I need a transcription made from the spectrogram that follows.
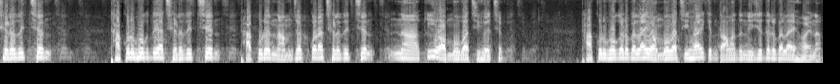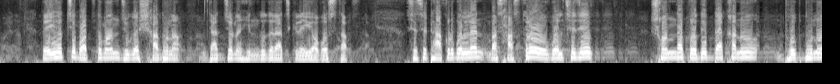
ছেড়ে দিচ্ছেন ঠাকুর ভোগ দেয়া ছেড়ে দিচ্ছেন, ঠাকুরের নাম জপ করা ছেড়ে দিচ্ছেন, না, কি অম্ববাচী হয়েছে? ঠাকুর ভোগের বেলায় অম্ববাচী হয়, কিন্তু আমাদের নিজেদের বেলায় হয় না। তো এই হচ্ছে বর্তমান যুগের সাধনা, যার জন্য হিন্দুদের আজকের এই অবস্থা। শেষে ঠাকুর বললেন, বা শাস্ত্রও বলছে যে, সন্ধ্যা প্রদীপ দেখানো ধূপধুনো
